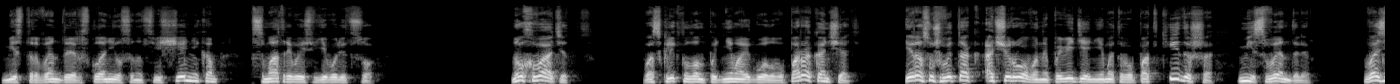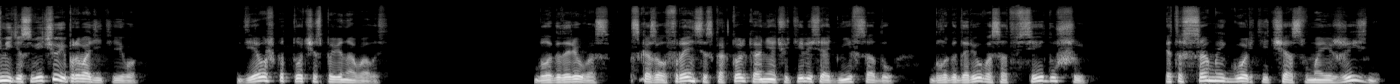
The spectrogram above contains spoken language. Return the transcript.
Мистер Вендлер склонился над священником, всматриваясь в его лицо. «Ну, хватит!» — воскликнул он, поднимая голову. «Пора кончать. И раз уж вы так очарованы поведением этого подкидыша, мисс Венделер, возьмите свечу и проводите его». Девушка тотчас повиновалась. «Благодарю вас», — сказал Фрэнсис, как только они очутились одни в саду. «Благодарю вас от всей души. Это самый горький час в моей жизни,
